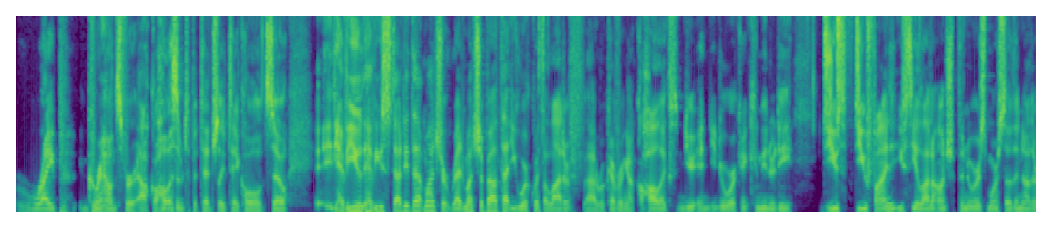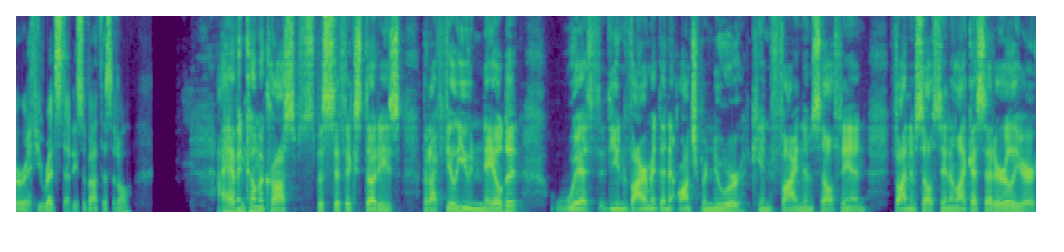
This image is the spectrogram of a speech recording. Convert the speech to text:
ripe grounds for alcoholism to potentially take hold. So eh, have you have you studied that much or read much about that? You work with a lot of uh, recovering alcoholics and you in your working community. Do you do you find that you see a lot of entrepreneurs more so than other or if you read studies about this at all I haven't come across specific studies, but I feel you nailed it with the environment that an entrepreneur can find themselves in, find themselves in. And like I said earlier,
